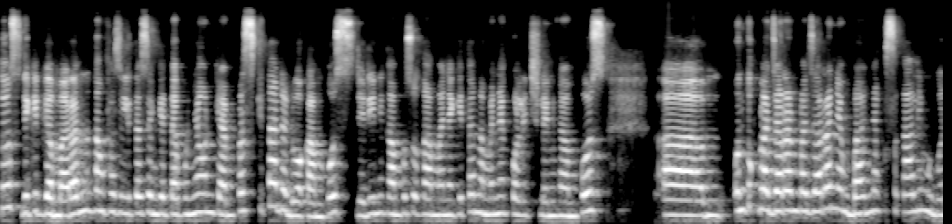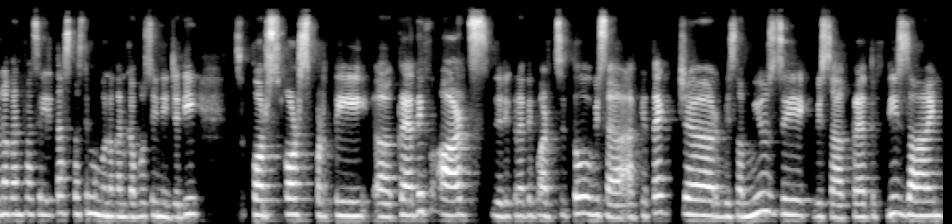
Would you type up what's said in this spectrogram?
Sedikit gambaran tentang fasilitas yang kita punya on campus. Kita ada dua kampus. Jadi ini kampus utamanya kita namanya College Lane Campus. Um, untuk pelajaran-pelajaran yang banyak sekali menggunakan fasilitas pasti menggunakan kampus ini. Jadi course-course seperti uh, creative arts. Jadi creative arts itu bisa architecture, bisa music, bisa creative design,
